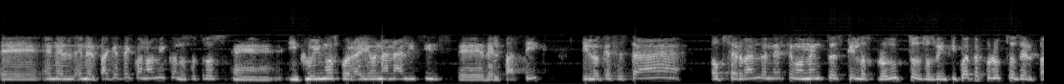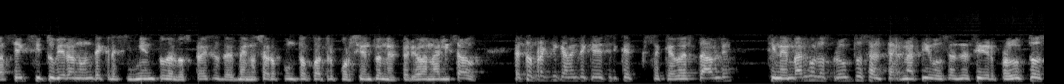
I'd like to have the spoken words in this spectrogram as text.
eh, en, el, en el paquete económico nosotros eh, incluimos por ahí un análisis eh, del PASIC y lo que se está observando en este momento es que los productos, los 24 productos del PASIC sí tuvieron un decrecimiento de los precios de menos 0.4% en el periodo analizado. Esto prácticamente quiere decir que se quedó estable. Sin embargo, los productos alternativos, es decir, productos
